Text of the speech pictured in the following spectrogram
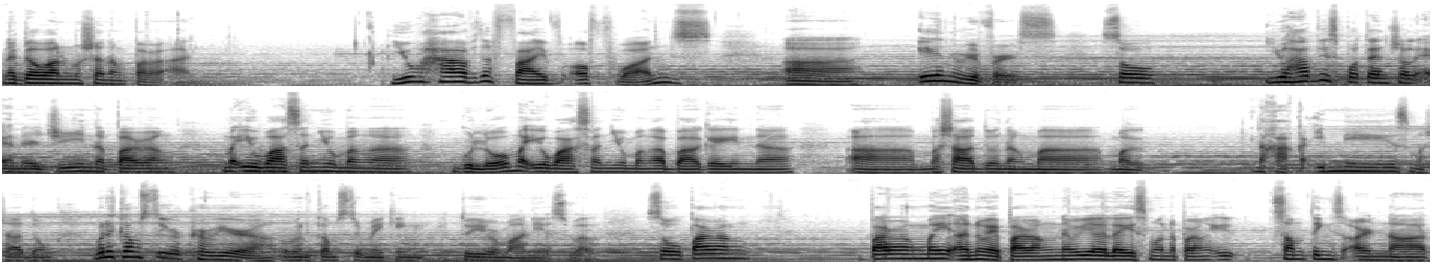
nagawan mo siya ng paraan you have the five of wands uh, in reverse so you have this potential energy na parang maiwasan yung mga gulo maiwasan yung mga bagay na uh, masyado ng ma, ma, nakakainis, masyadong when it comes to your career, ah, when it comes to making to your money as well. So parang parang may ano eh, parang na-realize mo na parang it, some things are not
